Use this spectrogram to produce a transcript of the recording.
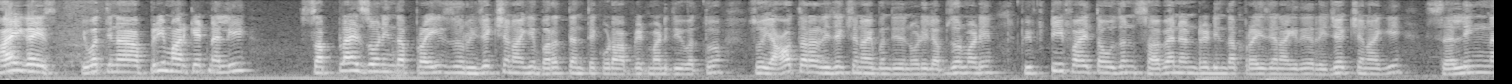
ಹಾಯ್ ಗೈಸ್ ಇವತ್ತಿನ ಪ್ರೀ ಮಾರ್ಕೆಟ್ನಲ್ಲಿ ಸಪ್ಲೈ ಝೋನ್ ಇಂದ ಪ್ರೈಸ್ ರಿಜೆಕ್ಷನ್ ಆಗಿ ಬರುತ್ತೆ ಅಂತ ಕೂಡ ಅಪ್ಡೇಟ್ ಮಾಡಿದ್ವಿ ಇವತ್ತು. ಸೊ ಯಾವ ತರ ರಿಜೆಕ್ಷನ್ ಆಗಿ ಬಂದಿದೆ ನೋಡಿ, ಇಲ್ಲಿ ಅಬ್ಸರ್ವ್ ಮಾಡಿ. Fifty five thousand seven hundred ಇಂದ ಪ್ರೈಸ್ ಏನಾಗಿದೆ? ರಿಜೆಕ್ಷನ್ ಆಗಿ ಸೆಲ್ಲಿಂಗ್ನ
